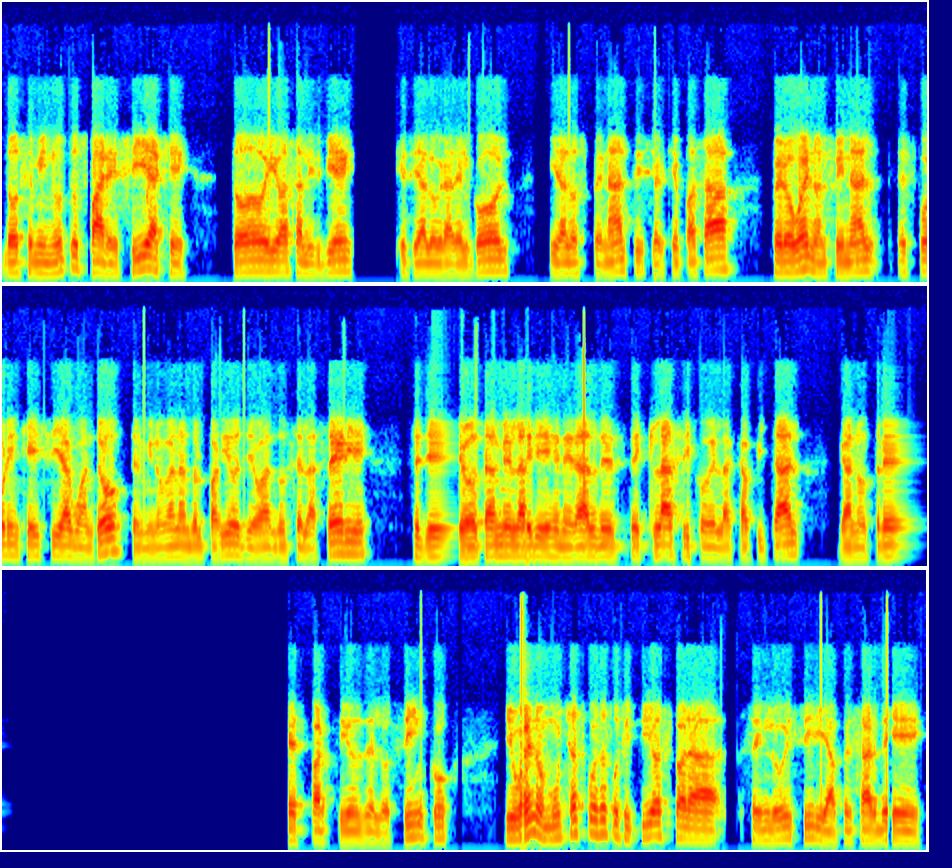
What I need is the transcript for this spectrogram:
12 minutos parecía que todo iba a salir bien, que se iba a lograr el gol, ir a los penaltis ver qué pasaba. Pero bueno, al final Sporting KC aguantó, terminó ganando el partido, llevándose la serie se llevó también la serie general de este clásico de la capital, ganó tres, partidos de los cinco. Y bueno, muchas cosas positivas para St. Louis City, a pesar de que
